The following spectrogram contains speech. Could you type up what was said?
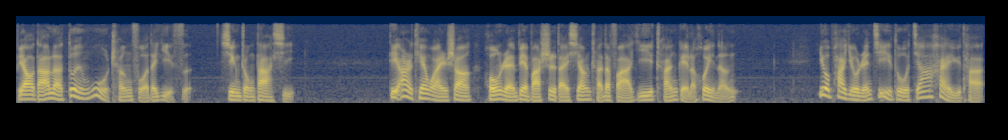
表达了顿悟成佛的意思，心中大喜。第二天晚上，弘忍便把世代相传的法医传给了慧能，又怕有人嫉妒加害于他。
